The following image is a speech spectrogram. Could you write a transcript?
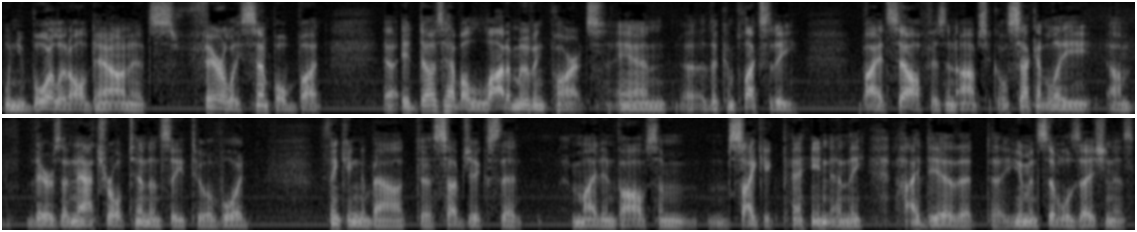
When you boil it all down, it's fairly simple, but uh, it does have a lot of moving parts, and uh, the complexity by itself is an obstacle. Secondly, um, there's a natural tendency to avoid thinking about uh, subjects that might involve some psychic pain, and the idea that uh, human civilization is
